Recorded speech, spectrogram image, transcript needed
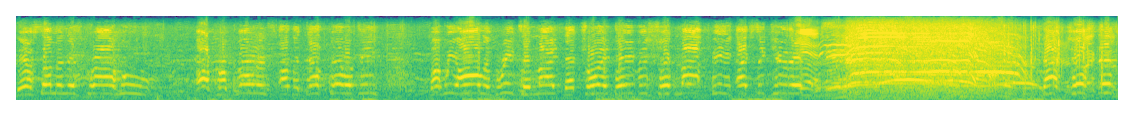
There are some in this crowd who are proponents of the death penalty, but we all agree tonight that Troy Davis should not be executed. Yes! That justice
